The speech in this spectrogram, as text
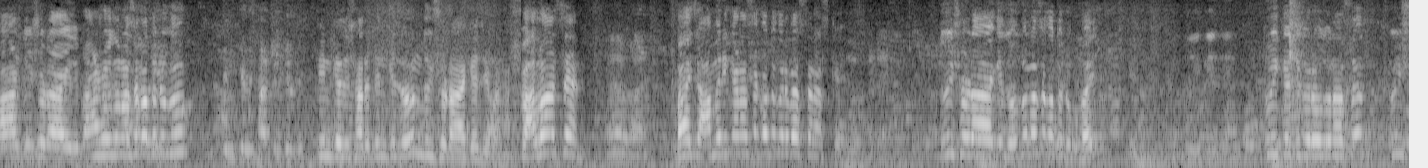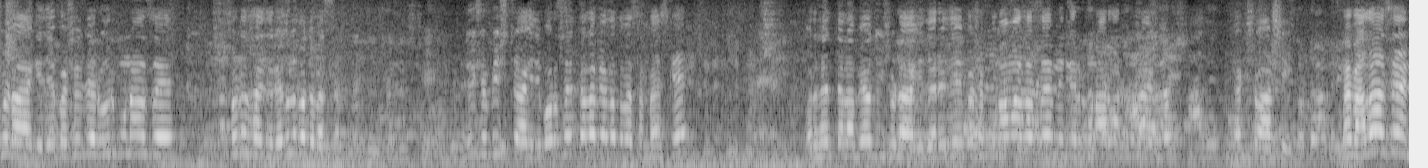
পাঙাশ দুইশো টাকা কেজি পাঙাশ ওজন আছে কতটুকু? তিন কেজি সাড়ে তিন কেজি। ওজন দুইশো টাকা কেজি বাঙাশ ভালো আছেন? হ্যাঁ ভাই। ভাই যে আমেরিকান আছে কত করে বেচছেন আজকে? দুইশো টাকা কেজি ওজন আছে কতটুকু ভাই? দুই কেজি করে ওজন আছে, দুইশো টাকা কেজি। এপাশে যে রুর পোনা আছে, ছোট সাইজের, এগুলো কত বেচছেন? দুইশো বিশ টাকা কেজি। বড় সাইজ তেলাপিয়া কত বেচছেন ভাই আজকে? বড় সাইজ তেলাপিয়াও দুইশো টাকা কেজি। আর যে পাশে পোনা মাছ আছে মির্গের পোনা রুর পোনা একশো আশি। ভাই, ভালো আছেন?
